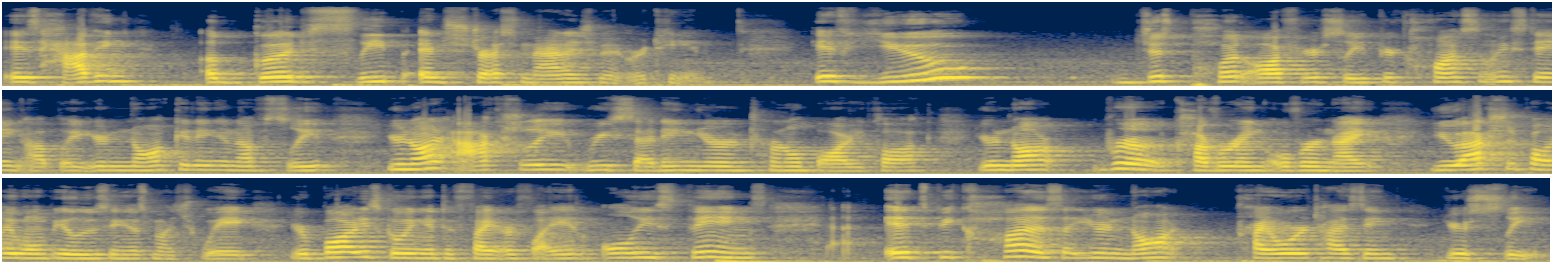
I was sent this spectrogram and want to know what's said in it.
is having a good sleep and stress management routine. If you just put off your sleep, you're constantly staying up late, you're not getting enough sleep, you're not actually resetting your internal body clock, you're not recovering overnight, you actually probably won't be losing as much weight, your body's going into fight or flight, and all these things, it's because that you're not prioritizing your sleep.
